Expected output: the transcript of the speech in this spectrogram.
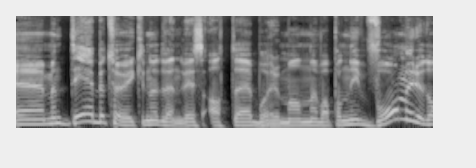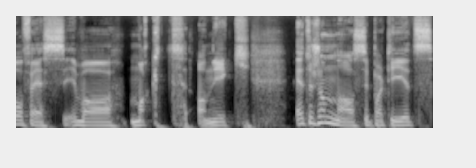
Eh, Men det betød ikke nødvendigvis at eh, Bormann var på nivå med Rudolf Hess i hva makt angikk. Ettersom nazipartiets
